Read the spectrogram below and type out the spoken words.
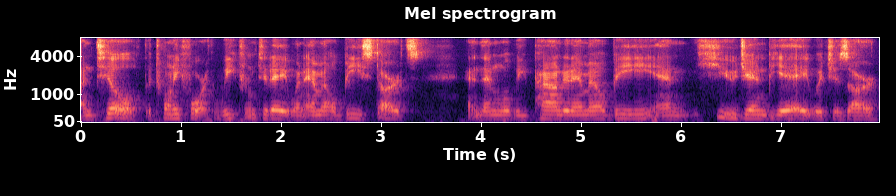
until the 24th, week from today, when MLB starts, and then we'll be pounding MLB and huge NBA, which is our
